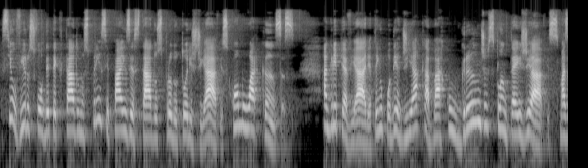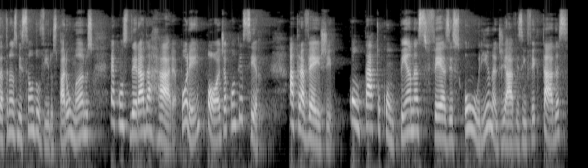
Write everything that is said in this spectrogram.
se o vírus for detectado nos principais estados produtores de aves, como o Arkansas. A gripe aviária tem o poder de acabar com grandes plantéis de aves, mas a transmissão do vírus para humanos é considerada rara, porém pode acontecer. Através de contato com penas, fezes ou urina de aves infectadas,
